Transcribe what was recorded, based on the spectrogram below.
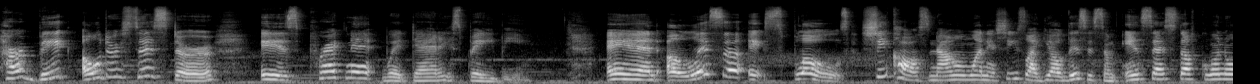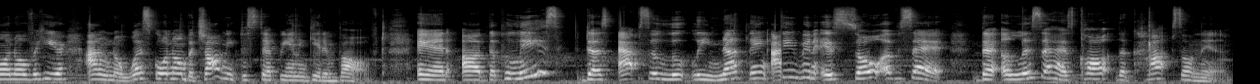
her big older sister, is pregnant with daddy's baby. And Alyssa explodes. She calls 911 and she's like, yo, this is some incest stuff going on over here. I don't know what's going on, but y'all need to step in and get involved. And uh, the police does absolutely nothing. Steven is so upset that Alyssa has called the cops on them.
